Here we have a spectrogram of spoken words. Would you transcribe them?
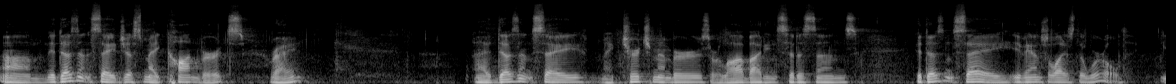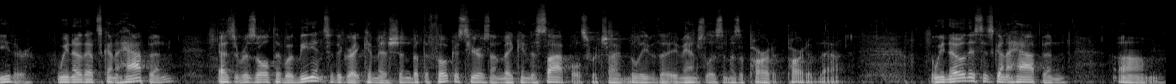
Um, it doesn't say just make converts, right? Uh, it doesn't say make church members or law abiding citizens. It doesn't say evangelize the world either. We know that's going to happen as a result of obedience to the Great Commission, but the focus here is on making disciples, which I believe the evangelism is a part of, part of that. We know this is going to happen. Um,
